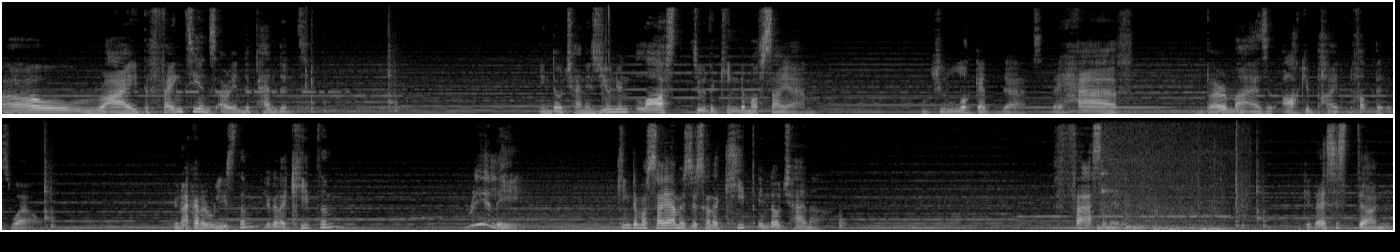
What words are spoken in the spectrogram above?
Oh, right. The Fengtians are independent. Indo-Chinese Union lost to the Kingdom of Siam. Would you look at that? They have Burma as an occupied puppet as well. You're not going to release them? You're going to keep them? Really? Kingdom of Siam is just going to keep Indochina. Fascinating. Okay, this is done.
